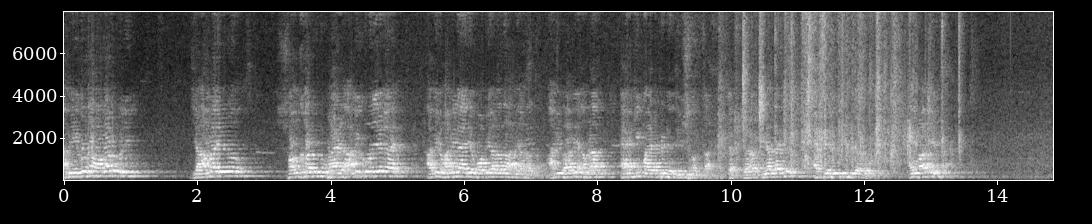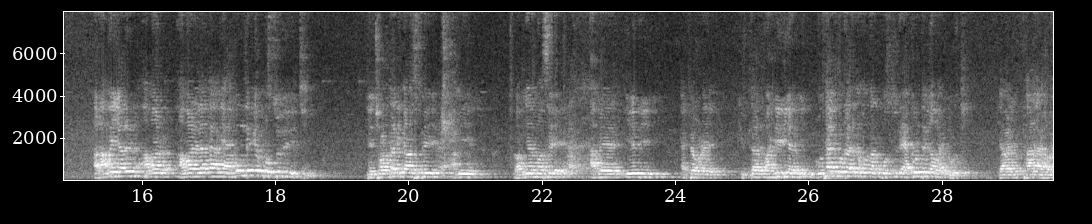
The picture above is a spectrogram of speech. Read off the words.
আমি একথা আবার বলি যে আমরা যেন সংখ্যালঘু ভাইরা, আমি কোনো জায়গায় আমি ভাবি না যে ববি আলাদা, আমি আলাদা। আমি ভাবি আমরা একই মায়ের পেটে দুই সন্তান। যারা পিয়া থাকে দুই আমি ভাবি। আর আমি জানেন, আমার আমার এলাকায় আমি এখন থেকে প্রস্তুতি নিচ্ছি যে ছ তারিখ আসবে আমি রমজান মাসে আমি ইয়ে দিই, একটা করে ইফতার পার্টি দিই আমি। কোথায় কোথায় যাব তার প্রস্তুতি এখন থেকে আমি করছি। যে আমার থানায় হবে,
